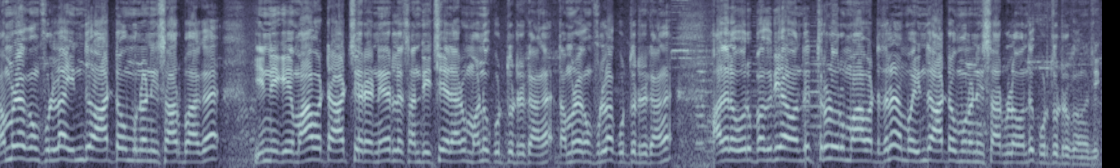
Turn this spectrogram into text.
தமிழகம் ஃபுல்லாக இந்து ஆட்டோ முன்னணி சார்பாக இன்றைக்கி மாவட்ட ஆட்சியரை நேரில் சந்தித்து எல்லோரும் மனு கொடுத்துட்ருக்காங்க. தமிழகம் ஃபுல்லாக கொடுத்துட்ருக்காங்க. அதில் ஒரு பகுதியாக வந்து திருவள்ளூர் மாவட்டத்தில் நம்ம இந்து ஆட்டோ முன்னணி சார்பில் வந்து கொடுத்துட்ருக்கோங்க ஜி.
